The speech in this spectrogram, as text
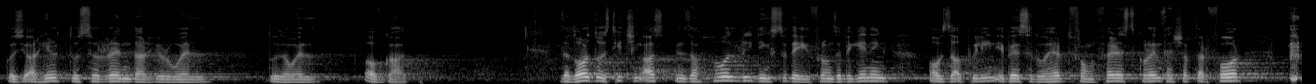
because you are here to surrender your will to the will of God. The Lord was teaching us in the whole readings today, from the beginning of the Apolline Epistle, we heard from 1 Corinthians chapter 4,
